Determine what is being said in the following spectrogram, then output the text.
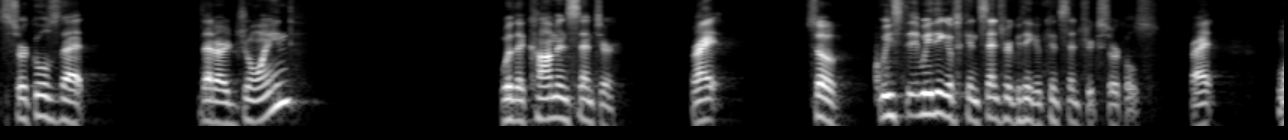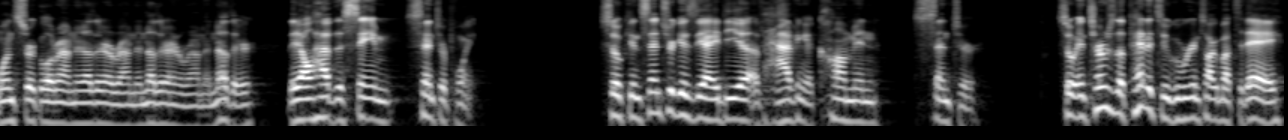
Circles that, that are joined with a common center, right? So we, st- we think of concentric, we think of concentric circles, right? One circle around another, around another, and around another. They all have the same center point. So concentric is the idea of having a common center. So in terms of the Pentateuch, what we're going to talk about today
